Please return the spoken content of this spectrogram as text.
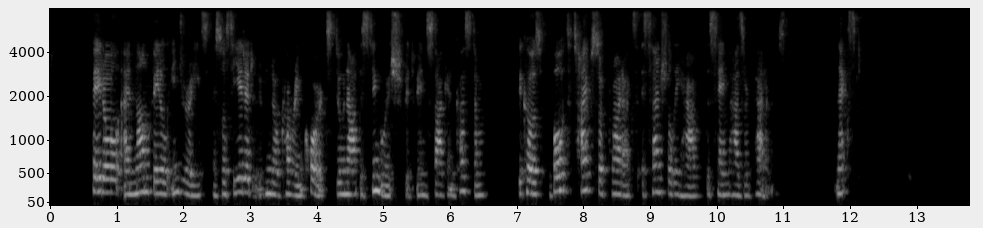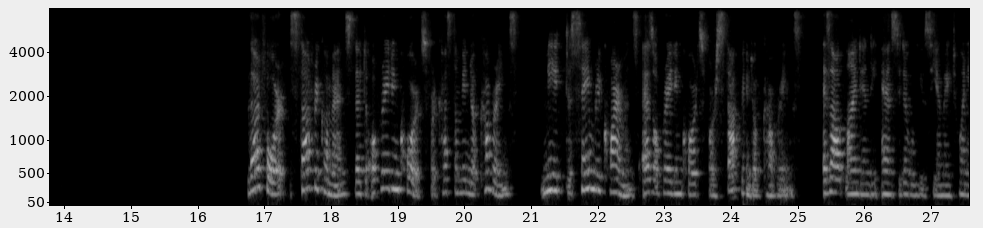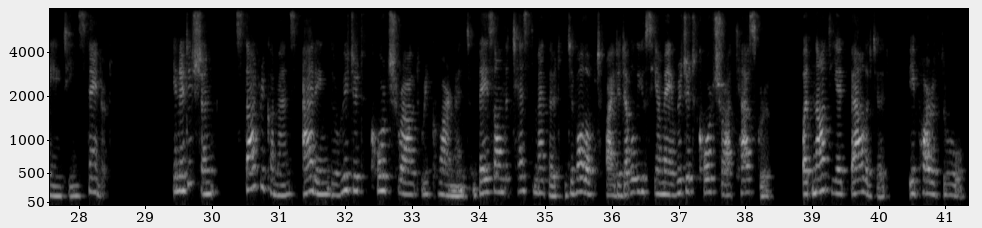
Fatal and non-fatal injuries associated with window covering cords do not distinguish between stock and custom because both types of products essentially have the same hazard patterns. Next. Therefore, staff recommends that the operating cords for custom window coverings meet the same requirements as operating cords for stock window coverings as outlined in the ANSI WCMA 2018 standard. In addition, staff recommends adding the rigid cord shroud requirement based on the test method developed by the WCMA rigid cord shroud task group, but not yet balloted, be part of the rule.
